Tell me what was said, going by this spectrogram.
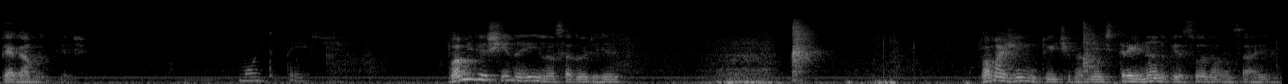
pegar muito peixe. Muito peixe. Vamos investindo aí em lançador de rede. Vamos agindo intuitivamente, treinando pessoas a lançar rede.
